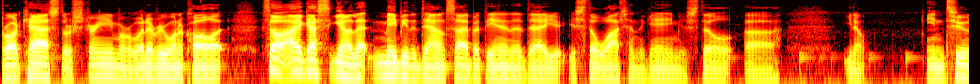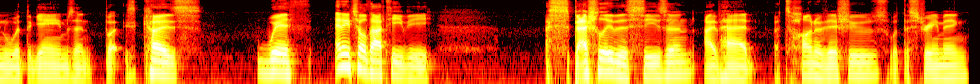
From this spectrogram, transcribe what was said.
broadcast or stream or whatever you want to call it. So I guess you know that may be the downside, but at the end of the day, you're, you're still watching the game. You're still, uh, you know, in tune with the games, and but because with NHL.tv, especially this season, I've had a ton of issues with the streaming.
